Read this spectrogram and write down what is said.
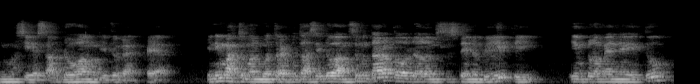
ini mah CSR doang gitu kan kayak ini mah cuma buat reputasi doang. Sementara kalau dalam sustainability implementnya itu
